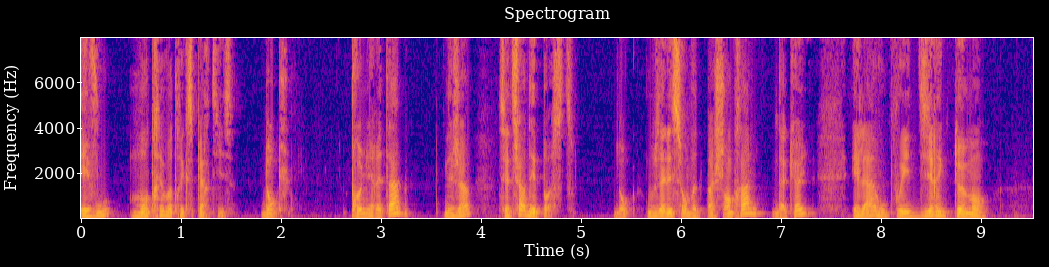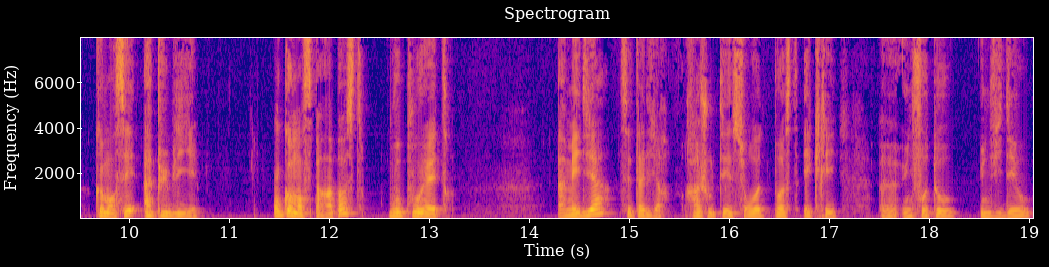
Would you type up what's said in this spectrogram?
et vous montrez votre expertise. Donc, première étape, déjà, c'est de faire des posts. Donc, vous allez sur votre page centrale d'accueil, et là, vous pouvez directement commencer à publier. On commence par un poste. Vous pouvez être un média, c'est-à-dire rajouter sur votre poste écrit euh, une photo, une vidéo,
